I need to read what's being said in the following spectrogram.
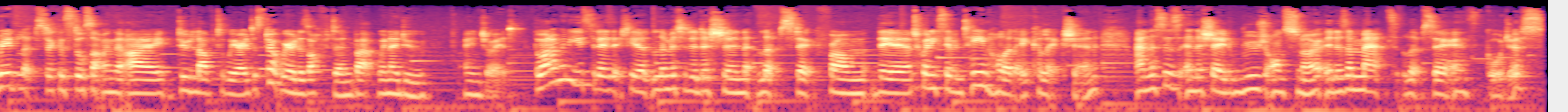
Red lipstick is still something that I do love to wear. I just don't wear it as often, but when I do, I enjoy it. The one I'm going to use today is actually a limited edition lipstick from their 2017 holiday collection. And this is in the shade Rouge en Snow. It is a matte lipstick and it's gorgeous.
